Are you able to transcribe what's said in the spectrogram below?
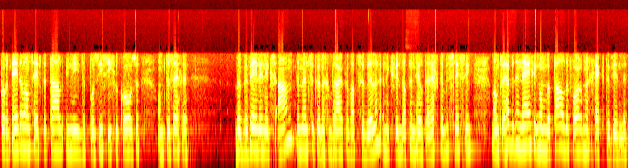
voor het Nederlands heeft de taalunie de positie gekozen om te zeggen... We bevelen niks aan. De mensen kunnen gebruiken wat ze willen. En ik vind dat een heel terechte beslissing. Want we hebben de neiging om bepaalde vormen gek te vinden.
